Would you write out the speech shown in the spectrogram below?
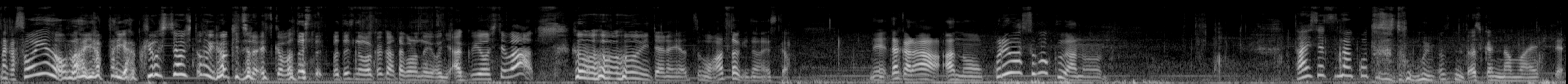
なんかそういうのをまあやっぱり悪用しちゃう人もいるわけじゃないですか。私私の若かった頃のように。悪用してはふんふんふんみたいなやつもあったわけじゃないですか。ね、だからあのこれはすごくあの大切なことだと思いますね。確かに名前って。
